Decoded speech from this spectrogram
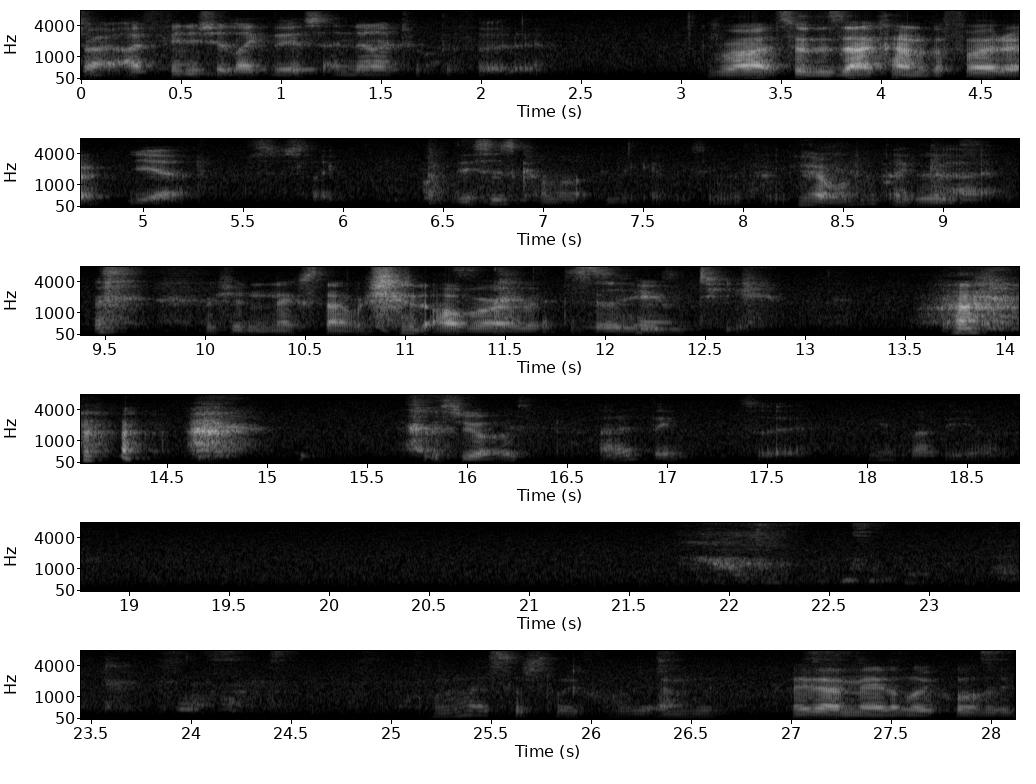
That's right. I finished it like this, and then I took the photo. Right, so there's that kind of the photo. Yeah, it's just like this has come up in like every single thing. Yeah, I wonder what Like that is. We should next time we should hover over it. to it is. Zoom to you. is this yours? I don't think so. I think it might be yours. Well, that's such low quality. I wonder. Maybe I made it low quality.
